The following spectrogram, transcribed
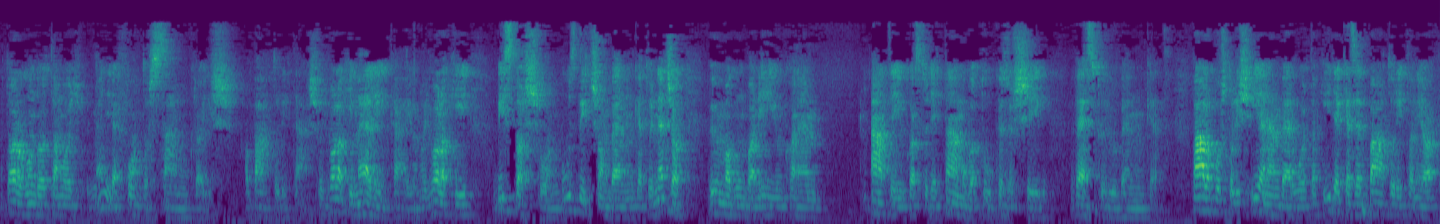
hát arra gondoltam, hogy mennyire fontos számunkra is a bátorítás, hogy valaki mellénk álljon, hogy valaki biztasson, buzdítson bennünket, hogy ne csak önmagunkban éljünk, hanem átéljük azt, hogy egy támogató közösség vesz körül bennünket. Pálapostól is ilyen ember volt, aki igyekezett bátorítani a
